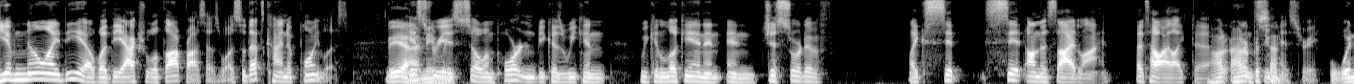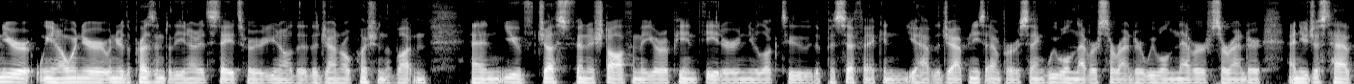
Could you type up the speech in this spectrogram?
you have no idea what the actual thought process was. So that's kind of pointless. Yeah, history I mean, is so important because we can we can look in and and just sort of like sit sit on the sideline that's how I like to 100%. consume history. When you're, you know, when you're when you're the president of the United States or you know the the general pushing the button, and you've just finished off in the European theater, and you look to the Pacific, and you have the Japanese emperor saying, "We will never surrender. We will never surrender," and you just have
